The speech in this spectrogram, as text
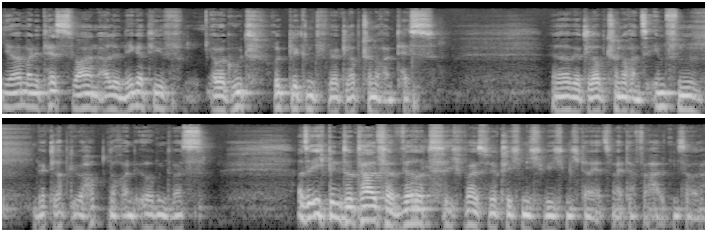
Ja, meine Tests waren alle negativ. Aber gut, rückblickend, wer glaubt schon noch an Tests? Ja, wer glaubt schon noch ans Impfen? Wer glaubt überhaupt noch an irgendwas? Also ich bin total verwirrt. Ich weiß wirklich nicht, wie ich mich da jetzt weiter verhalten soll.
